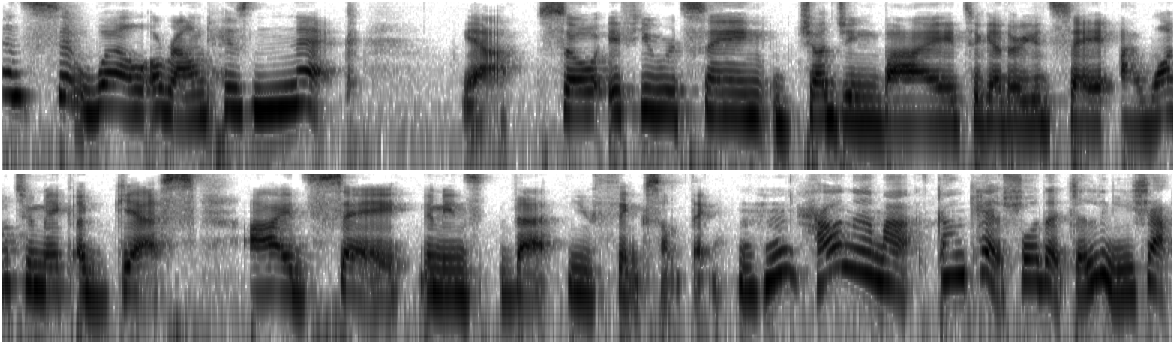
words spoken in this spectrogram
and sit well around his neck. Yeah. So if you were saying judging by together, you'd say, I want to make a guess. I'd say it means that you think something. 嗯哼，好，那么刚 Cat 说的整理一下，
